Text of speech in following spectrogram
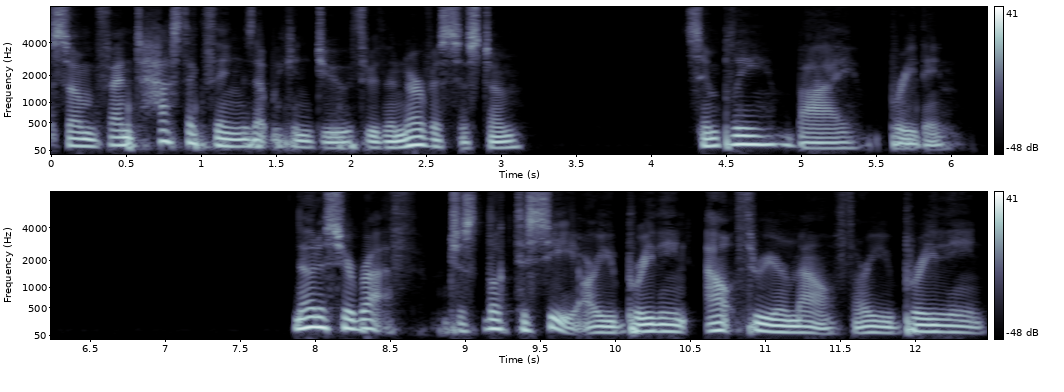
some fantastic things that we can do through the nervous system simply by breathing. Notice your breath just look to see are you breathing out through your mouth? Are you breathing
